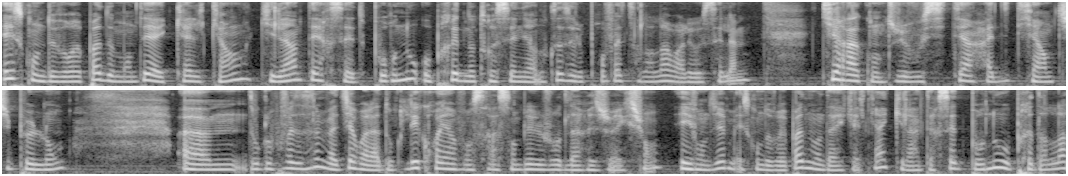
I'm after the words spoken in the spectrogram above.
est-ce qu'on ne devrait pas demander à quelqu'un qu'il intercède pour nous auprès de notre Seigneur? Donc ça c'est le prophète sallallahu qui raconte. Je vais vous citer un hadith qui est un petit peu long. Euh, donc le prophète va dire voilà donc les croyants vont se rassembler le jour de la résurrection et ils vont dire mais est-ce qu'on ne devrait pas demander à quelqu'un qu'il intercède pour nous auprès d'Allah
